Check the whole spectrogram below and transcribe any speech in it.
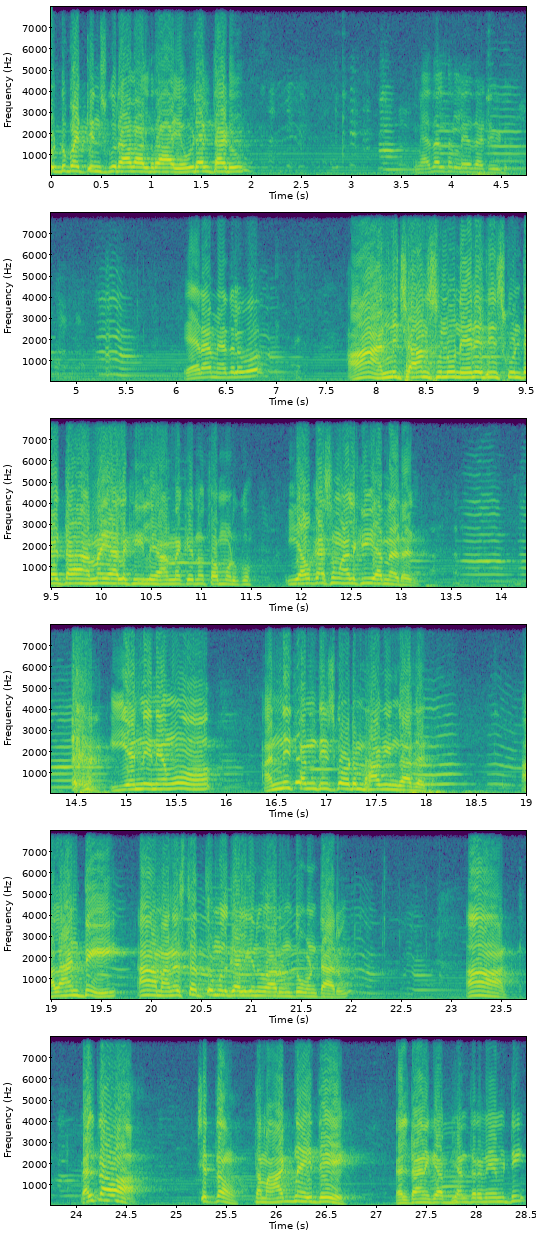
ఒడ్డు పట్టించుకు రావాలిరా ఎవడెళ్తాడు మెదలటం లేదట వీడు ఏరా మెదలవు? ఆ అన్ని ఛాన్సులు నేనే తీసుకుంటే అన్నయ్య వాళ్ళకి లే అన్నకేనో తమ్ముడుకు. ఈ అవకాశం వాళ్ళకి అన్నాడు ఇవన్నీనేమో అన్ని తను తీసుకోవడం భావ్యం కాదు అలాంటి ఆ మనస్తత్వములు కలిగిన వారు ఉంటూ ఉంటారు. ఆ వెళ్తావా? చిత్తం తమ ఆజ్ఞ అయితే వెళ్ళటానికి అభ్యంతరం ఏమిటి?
